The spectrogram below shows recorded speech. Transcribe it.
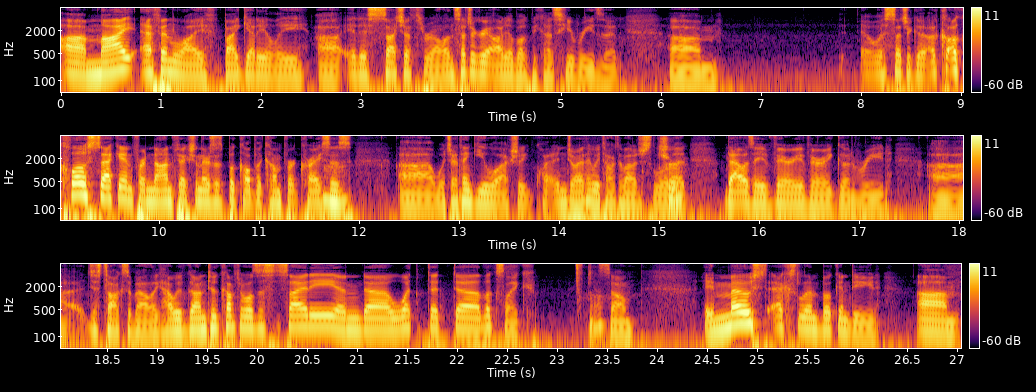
uh, My Effin' Life by Geddy Lee, uh, it is such a thrill and such a great audiobook because he reads it. Um, it was such a good, a, a close second for nonfiction. There's this book called The Comfort Crisis, uh, which I think you will actually quite enjoy. I think we talked about it just a little Sure. bit. That was a very, very good read. Uh, just talks about like how we've gotten too comfortable as a society and uh, what that uh, looks like. Oh. So, a most excellent book indeed. Um,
